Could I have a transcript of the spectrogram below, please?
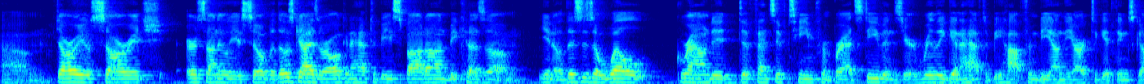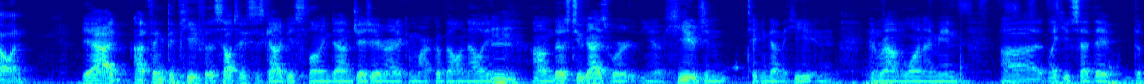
um, Dario Saric, Ersan Ilyasova. Those guys are all going to have to be spot on because, um, you know, this is a well grounded defensive team from Brad Stevens. You're really going to have to be hot from beyond the arc to get things going. Yeah, I, I, think the key for the Celtics has got to be slowing down JJ Redick and Marco Belinelli. Mm-hmm. Um, those two guys were you know huge in taking down the Heat in, in round one. I mean, uh, like you said, they the,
